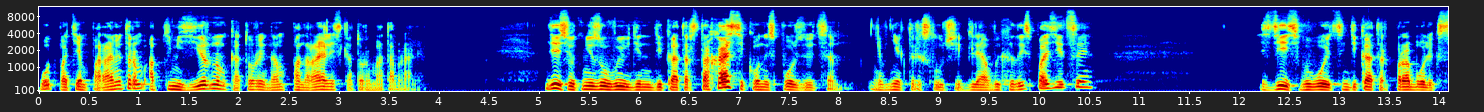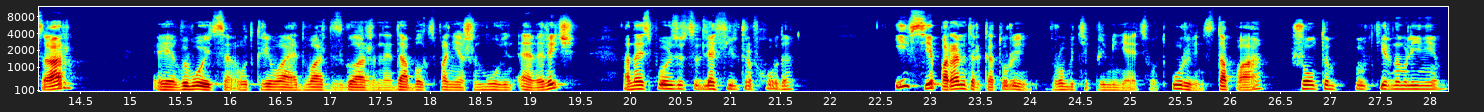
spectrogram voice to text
вот по тем параметрам оптимизированным, которые нам понравились, которые мы отобрали. Здесь вот внизу выведен индикатор стахастик. Он используется в некоторых случаях для выхода из позиции. Здесь выводится индикатор Parabolic SAR. Э, выводится вот кривая дважды сглаженная Double Exponential Moving Average. Она используется для фильтра входа. И все параметры, которые в роботе применяются. Вот уровень стопа желтым пунктирным линиям.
